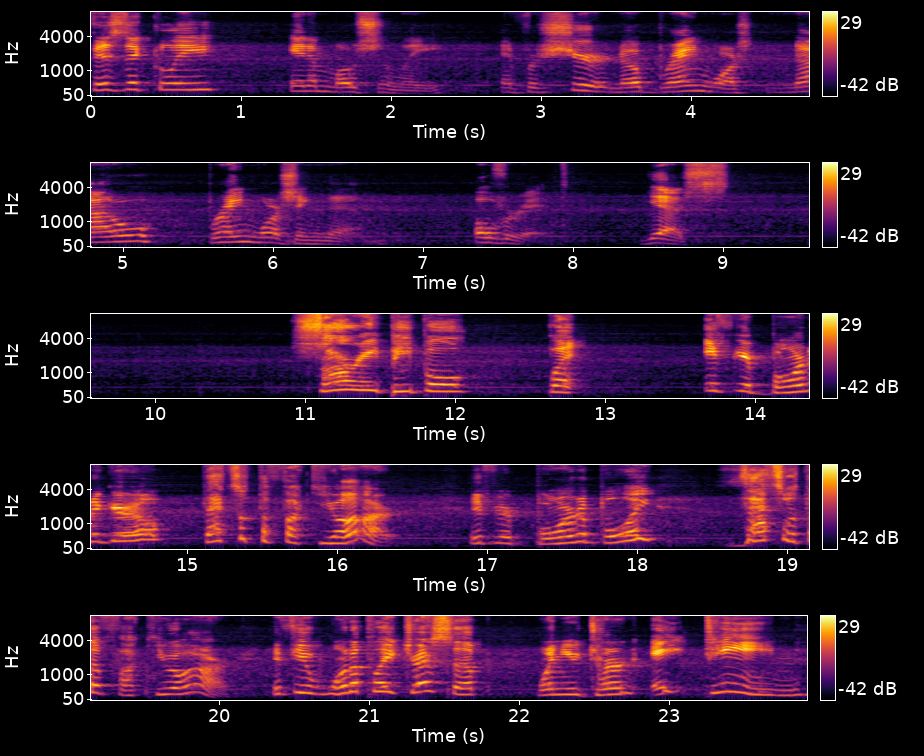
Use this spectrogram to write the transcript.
physically and emotionally and for sure no brainwash no brainwashing them over it. Yes. Sorry people, but if you're born a girl, that's what the fuck you are. If you're born a boy, that's what the fuck you are. If you want to play dress up when you turn 18,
